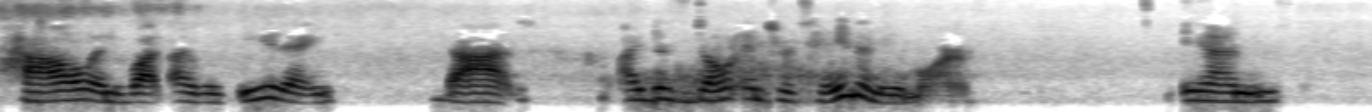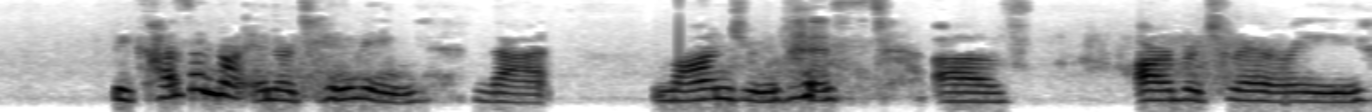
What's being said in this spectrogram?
how and what I was eating that I just don't entertain anymore. And because I'm not entertaining that laundry list of arbitrary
